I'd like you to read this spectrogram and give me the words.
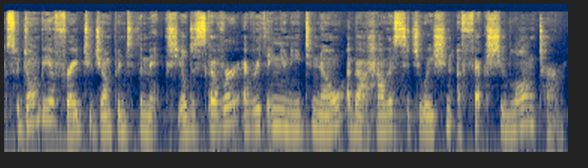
So don't be afraid to jump into the mix. You'll discover everything you need to know about how this situation affects you long term.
